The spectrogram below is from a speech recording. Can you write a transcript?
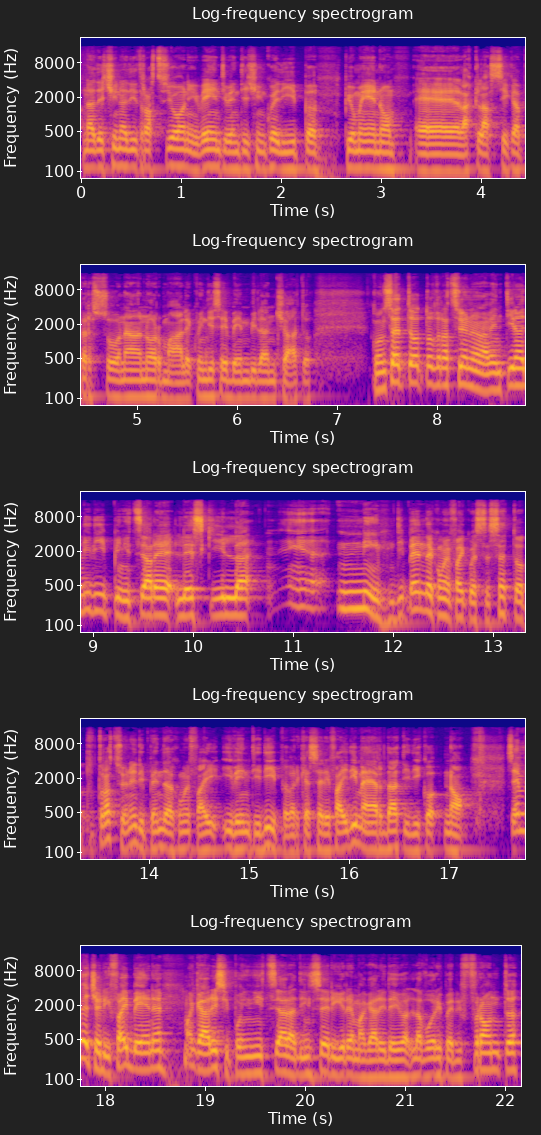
una decina di trazioni, 20-25 dip più o meno è la classica persona normale, quindi sei ben bilanciato. Con 7-8 trazioni e una ventina di dip iniziare le skill eh, ni, dipende come fai queste 7-8 trazioni, dipende da come fai i 20 dip, perché se li fai di merda ti dico no. Se invece li fai bene, magari si può iniziare ad inserire magari dei lavori per il front,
